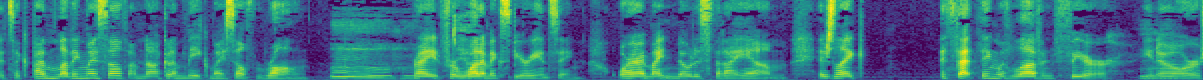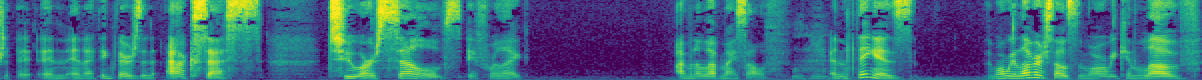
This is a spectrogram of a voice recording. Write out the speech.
it's like if I'm loving myself, I'm not going to make myself wrong. Mhm. right? For what i'm experiencing. Or i might notice that i am. There's like it's that thing with love and fear you mm-hmm. know or and and i think there's an access to ourselves if we're like i'm going to love myself. Mm-hmm. And the thing is the more we love ourselves the more we can love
